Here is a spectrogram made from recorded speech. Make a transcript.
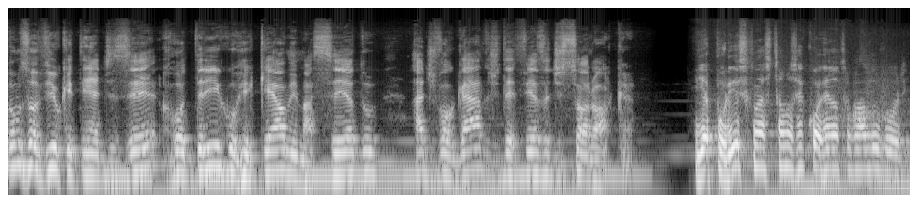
Vamos ouvir o que tem a dizer Rodrigo Riquelme Macedo, advogado de defesa de Soroca. E é por isso que nós estamos recorrendo ao Tribunal do Júri,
